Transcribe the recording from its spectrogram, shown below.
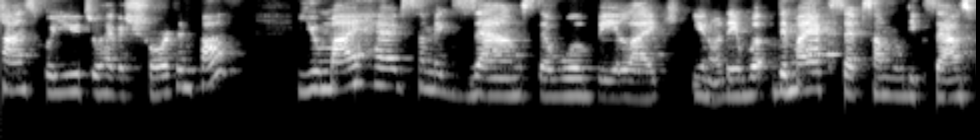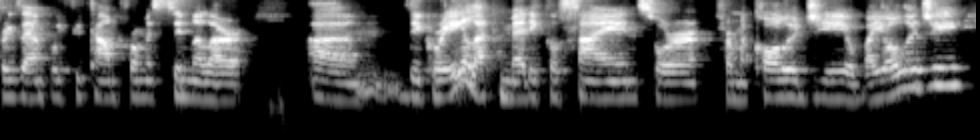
chance for you to have a shortened path you might have some exams that will be like you know they will they might accept some of the exams. For example if you come from a similar um, degree like medical science or pharmacology or biology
